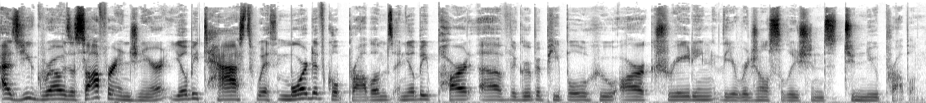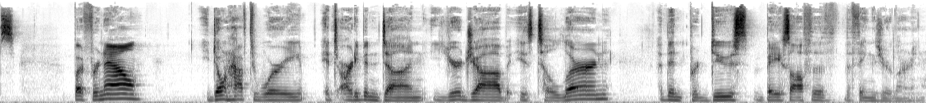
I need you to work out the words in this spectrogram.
as you grow as a software engineer, you'll be tasked with more difficult problems and you'll be part of the group of people who are creating the original solutions to new problems. But for now, you don't have to worry. It's already been done. Your job is to learn and then produce based off of the things you're learning.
